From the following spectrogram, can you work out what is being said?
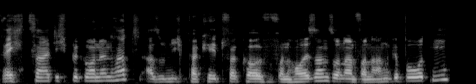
rechtzeitig begonnen hat. Also nicht Paketverkäufe von Häusern, sondern von Angeboten.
